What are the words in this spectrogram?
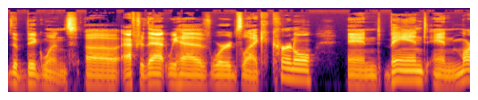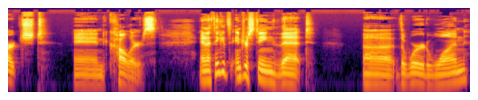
the big ones. Uh, after that, we have words like colonel and band and marched and colors. And I think it's interesting that uh, the word one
